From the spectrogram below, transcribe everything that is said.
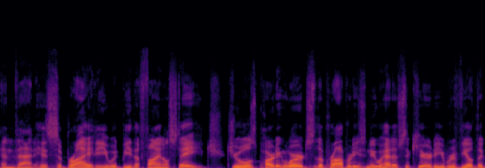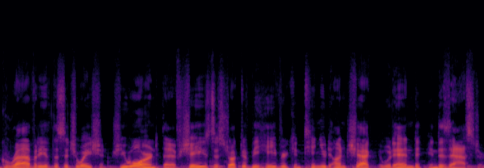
and that his sobriety would be the final stage. Jewel's parting words to the property's new head of security revealed the gravity of the situation. She warned that if Hsieh's destructive behavior continued unchecked, it would end in disaster.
